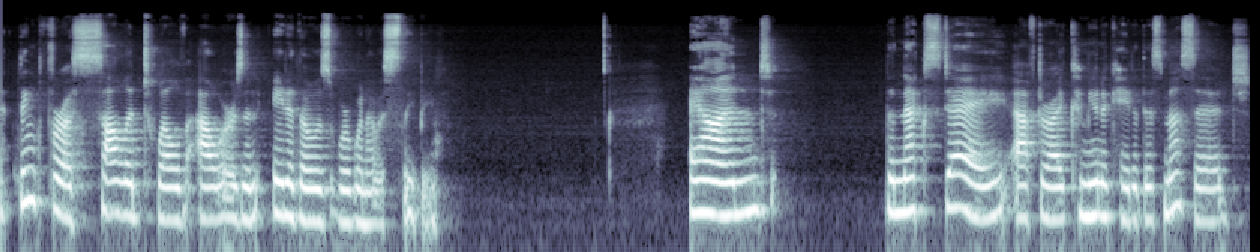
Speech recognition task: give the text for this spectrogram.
I think for a solid 12 hours, and eight of those were when I was sleeping. And the next day, after I communicated this message,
